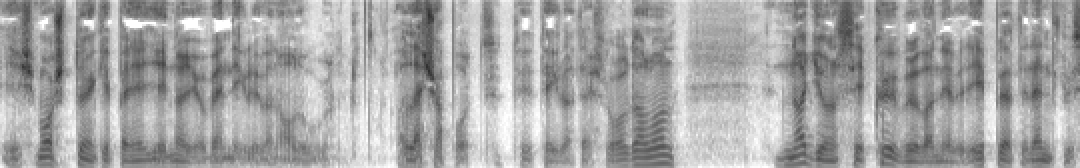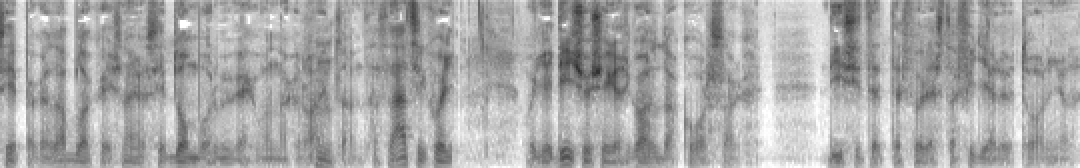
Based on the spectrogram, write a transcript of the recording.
és most tulajdonképpen egy, egy nagyon vendéglő van alul, a lecsapott téglatest oldalon. Nagyon szép, kőből van épület, rendkívül szépek az ablaka, és nagyon szép domborművek vannak rajta. Hm. Tehát látszik, hogy, hogy egy dicsőséges gazdag korszak díszítette föl ezt a figyelőtornyot.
